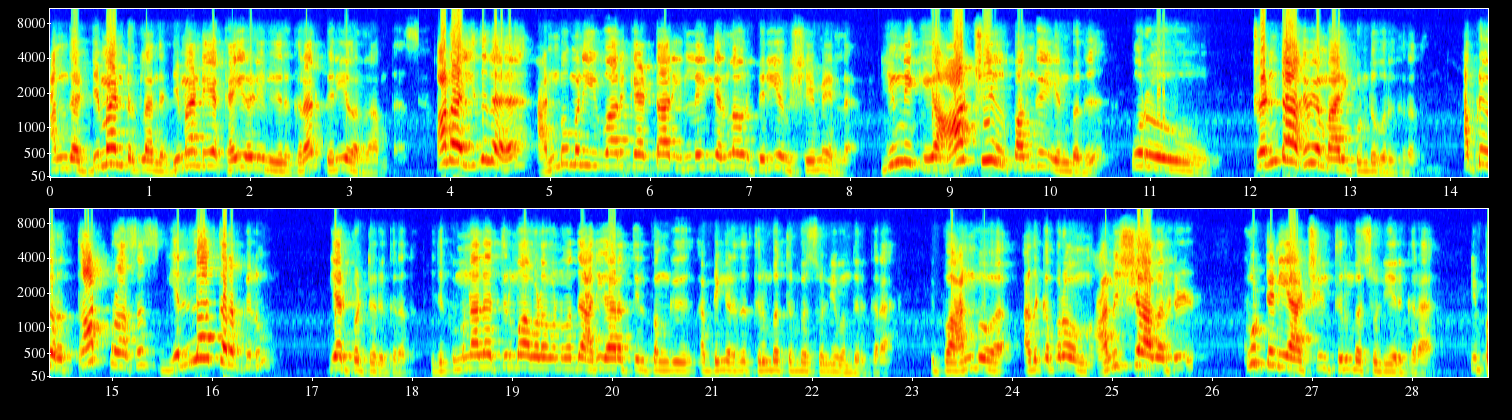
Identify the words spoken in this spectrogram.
அந்த டிமாண்ட் இருக்குல்ல அந்த டிமாண்டையே கைகழுவி இருக்கிறார் பெரியவர் ராமதாஸ். ஆனா இதுல அன்புமணி இவ்வாறு கேட்டார் இல்லைங்கிறதுல ஒரு பெரிய விஷயமே இல்லை. இன்னைக்கு ஆட்சியில் பங்கு என்பது ஒரு ட்ரெண்டாகவே மாறிக்கொண்டு வருகிறது. அப்படி ஒரு தாட் ப்ராசஸ் எல்லா தரப்பிலும் ஏற்பட்டு இருக்கிறது இதுக்கு முன்னால திருமாவளவன் வந்து அதிகாரத்தில் பங்கு அப்படிங்கறத திரும்ப திரும்ப சொல்லி வந்திருக்கிறார். இப்போ அன்பு அதுக்கப்புறம் அமித்ஷா அவர்கள் கூட்டணி ஆட்சின்னு திரும்ப சொல்லி இருக்கிறார் இப்ப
